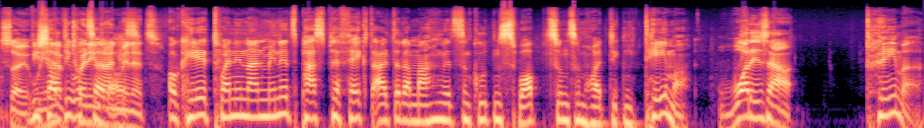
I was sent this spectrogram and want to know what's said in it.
So wie we schaut have die Uhrzeit 29 aus? minutes. Okay, 29 Minutes passt perfekt, Alter. Dann machen wir jetzt einen guten Swap zu unserem heutigen Thema. What is our Thema?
